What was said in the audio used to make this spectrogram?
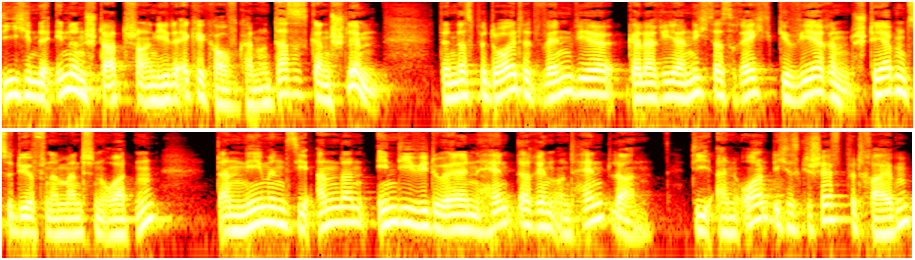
die ich in der Innenstadt schon an jeder Ecke kaufen kann. Und das ist ganz schlimm. Denn das bedeutet, wenn wir Galeria nicht das Recht gewähren, sterben zu dürfen an manchen Orten, dann nehmen sie anderen individuellen Händlerinnen und Händlern, die ein ordentliches Geschäft betreiben,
